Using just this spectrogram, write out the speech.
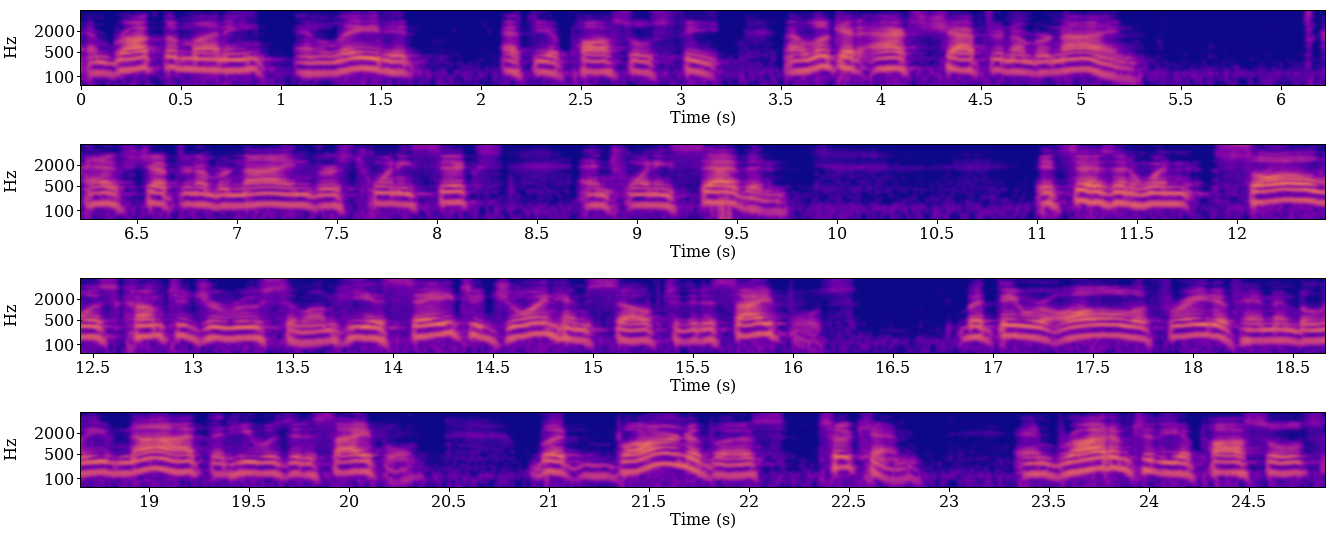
and brought the money and laid it at the apostles' feet. Now look at Acts chapter number 9. Acts chapter number 9, verse 26 and 27. It says, And when Saul was come to Jerusalem, he essayed to join himself to the disciples. But they were all afraid of him and believed not that he was a disciple. But Barnabas took him and brought him to the apostles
